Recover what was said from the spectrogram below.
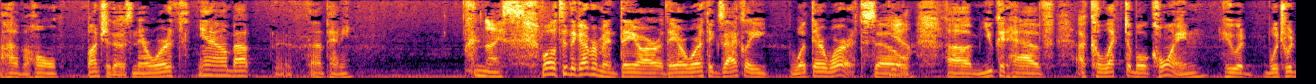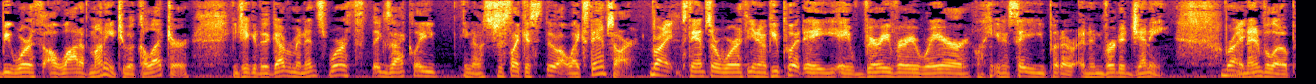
I have a whole bunch of those, and they're worth you know about a penny. Nice. Well, to the government, they are they are worth exactly what they're worth. So Yeah. um, you could have a collectible coin who would which would be worth a lot of money to a collector. You take it to the government, it's worth exactly you know it's just like a like stamps are. Right. Stamps are worth you know if you put a, a very very rare you know say you put a, an inverted Jenny Right. an envelope.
